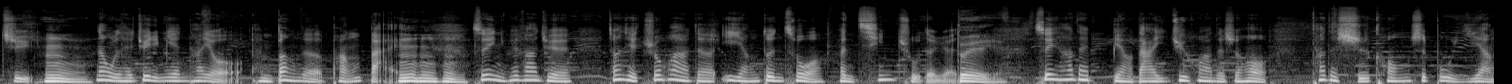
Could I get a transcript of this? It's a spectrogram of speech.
剧，嗯，那舞台剧里面她有很棒的旁白，嗯哼哼，所以你会发觉张姐说话的抑扬顿挫很清楚的人，对，所以她在表达一句话的时候，她的时空是不一样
